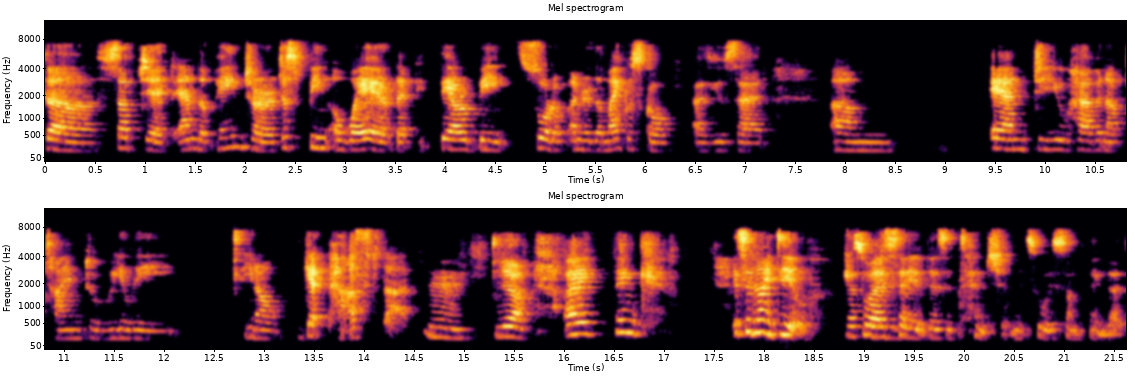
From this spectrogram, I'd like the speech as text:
the subject and the painter, just being aware that they are being sort of under the microscope, as you said? Um, and do you have enough time to really, you know, get past that? Mm, yeah, I think it's an ideal that's why I say there's a tension. It's always something that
